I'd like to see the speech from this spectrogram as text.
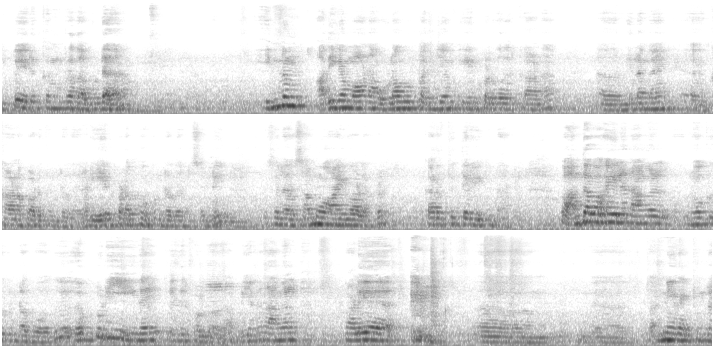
இப்போ இருக்கின்றதை விட இன்னும் அதிகமான உணவு பஞ்சம் ஏற்படுவதற்கான நிலைமை காணப்படுகின்றது. அது ஏற்பட போகின்றதுன்னு சொல்லி சில சமூக ஆய்வாளர்கள் கருத்து தெரிவிக்கின்றார்கள். இப்போ அந்த வகையில் நாங்கள் நோக்குகின்ற போது எப்படி இதை எதிர்கொள்வது? அப்படின்னு நாங்கள் பழைய தண்ணீர் வைக்கின்ற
